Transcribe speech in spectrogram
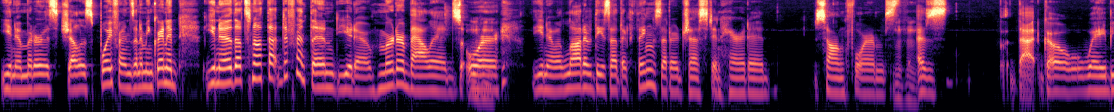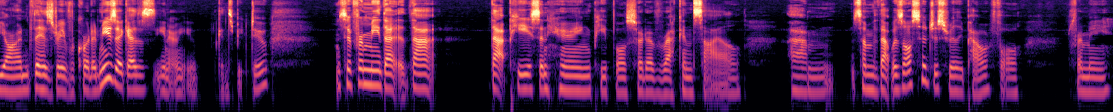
you know murderous jealous boyfriends. And i mean granted you know that's not that different than you know murder ballads or you know a lot of these other things that are just inherited song forms Mhm. as that go way beyond the history of recorded music as you know you can speak to. So for me that that that piece and hearing people sort of reconcile um, some of that was also just really powerful for me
